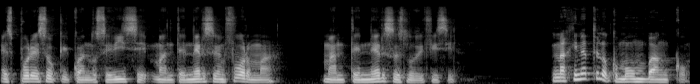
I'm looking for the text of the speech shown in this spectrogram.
Es por eso que cuando se dice mantenerse en forma, Mantenerse es lo difícil. Imagínatelo como un banco,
